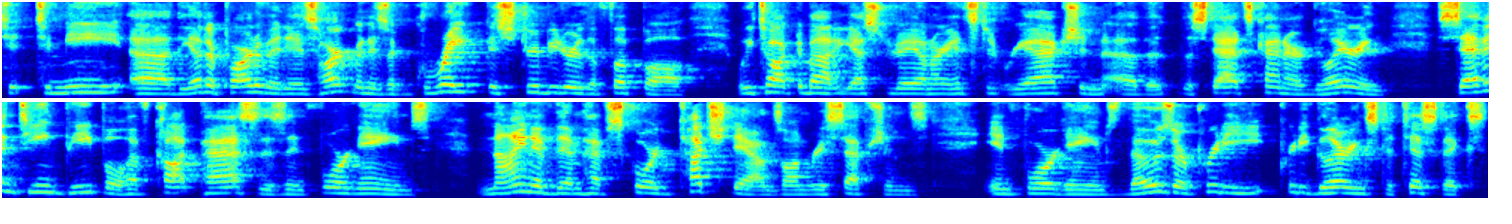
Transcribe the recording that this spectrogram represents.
to, to me, uh, the other part of it is Hartman is a great distributor of the football. We talked about it yesterday on our instant reaction. Uh, the, the stats kind of are glaring. 17 people have caught passes in four games. Nine of them have scored touchdowns on receptions in four games. Those are pretty pretty glaring statistics,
